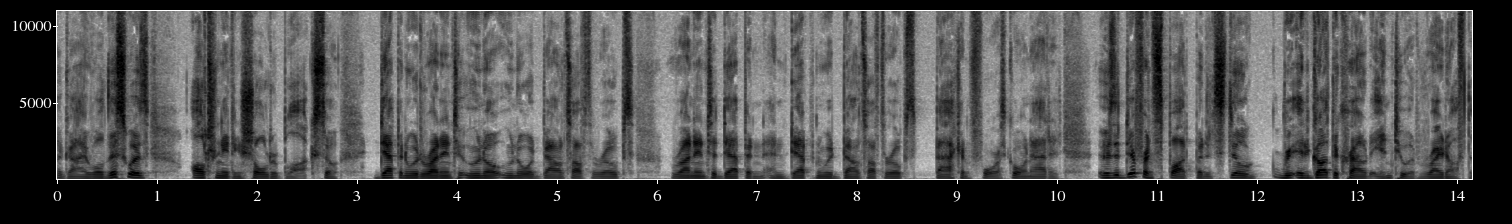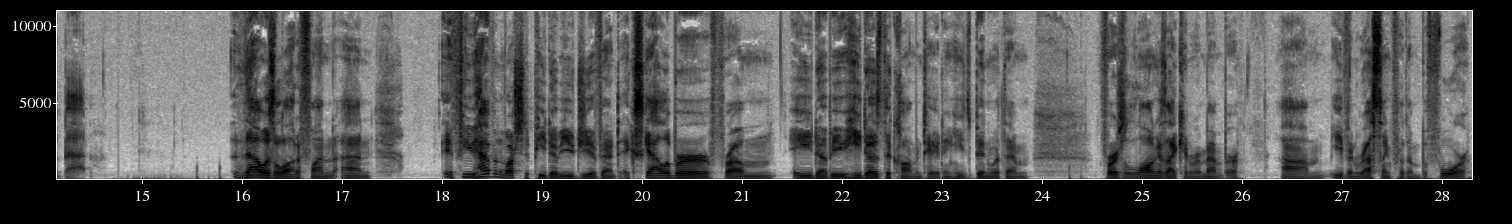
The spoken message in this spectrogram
a guy. Well, this was alternating shoulder blocks. So Deppen would run into Uno, Uno would bounce off the ropes, run into Deppen, and Deppen would bounce off the ropes back and forth, going at it. It was a different spot, but it still it got the crowd into it right off the bat. That was a lot of fun, and if you haven't watched the PWG event, Excalibur from AEW, he does the commentating. He's been with them for as long as I can remember um, even wrestling for them before.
